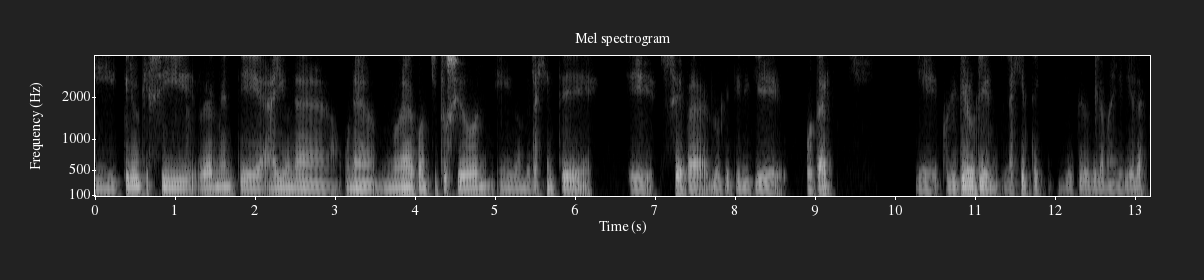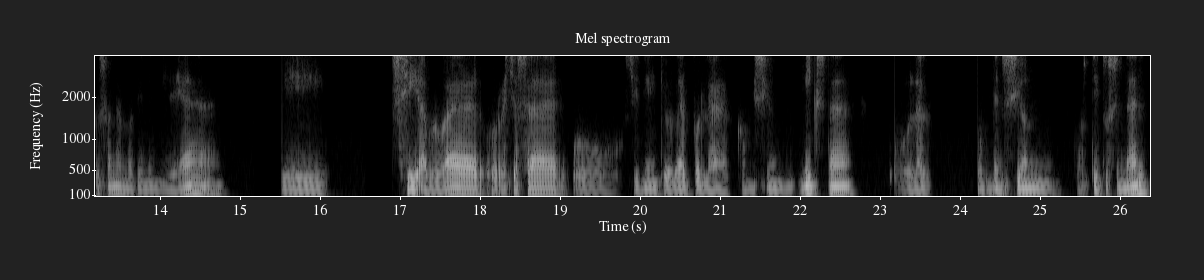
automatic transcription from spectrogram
Y creo que si realmente hay una, una nueva constitución y donde la gente eh, sepa lo que tiene que votar, eh, porque creo que la gente, yo creo que la mayoría de las personas no tienen ni idea de si aprobar o rechazar, o si tienen que votar por la comisión mixta o la convención constitucional.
